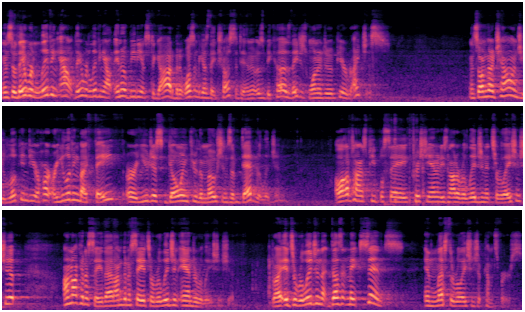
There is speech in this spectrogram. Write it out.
And so they were living out, they were living out in obedience to God, but it wasn't because they trusted Him, it was because they just wanted to appear righteous. And so I'm going to challenge you look into your heart. Are you living by faith, or are you just going through the motions of dead religion? A lot of times people say Christianity is not a religion, it's a relationship. I'm not going to say that. I'm going to say it's a religion and a relationship. Right? It's a religion that doesn't make sense unless the relationship comes first.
